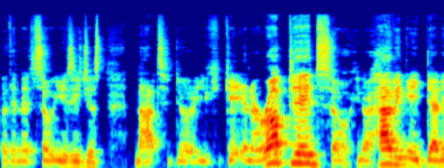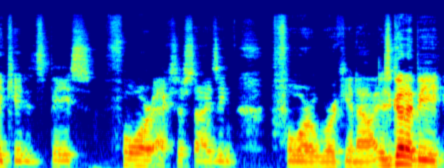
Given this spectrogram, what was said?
but then it's so easy just not to do it. You could get interrupted. So, you know, having a dedicated space for exercising, for working out is going to be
